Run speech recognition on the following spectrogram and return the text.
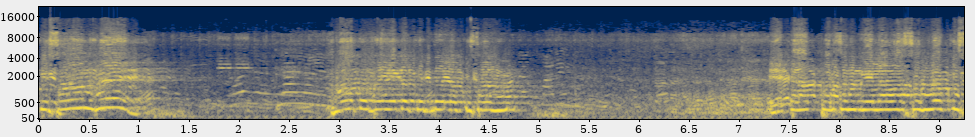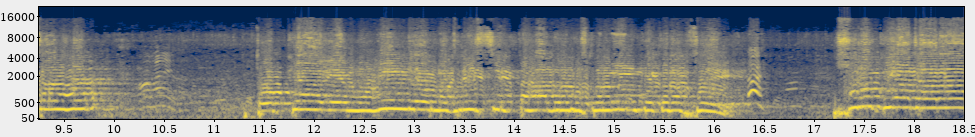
किसान हैं। हाँ तो भैया तो कितने लोग किसान हैं? एक आध परसेंट के अलावा सब लोग किसान हैं। तो क्या ये मुहिम जो मजलिस इत्तेहादुल मुस्लिमीन की तरफ़ से शुरू किया जा रहा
